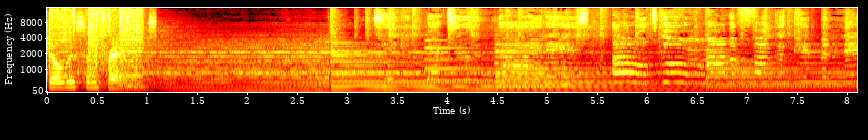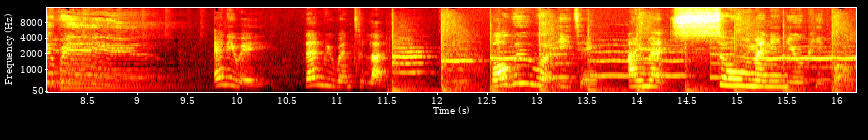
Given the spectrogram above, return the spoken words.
Chill with some friends. Take it back to the 90s. Old school motherfucker keeping it real. Anyway, then we went to lunch. While we were eating, I met so many new people.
